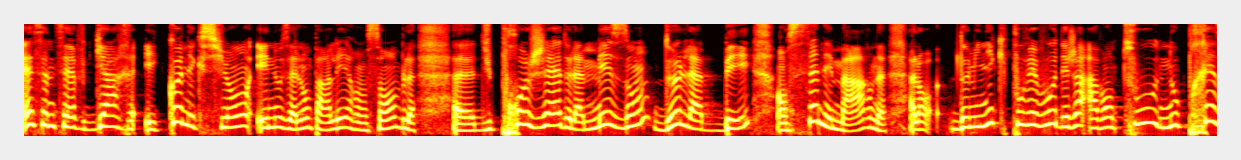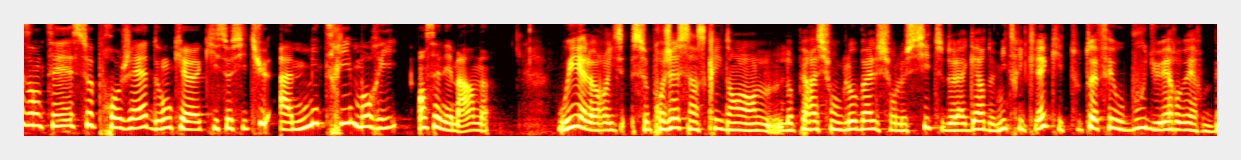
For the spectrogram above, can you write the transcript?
SNCF Gare et Connexion et nous allons parler ensemble euh, du projet de la maison de la baie en Seine-et-Marne. Alors Dominique, pouvez-vous déjà avant tout nous présenter ce projet donc euh, qui se situe à Mitry-Mory en Seine-et-Marne oui, alors ce projet s'inscrit dans l'opération globale sur le site de la gare de Mitriclet, qui est tout à fait au bout du RERB,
